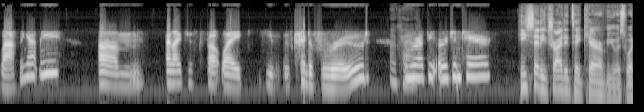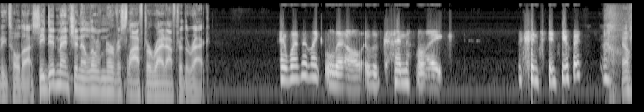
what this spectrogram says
laughing at me. Um, and I just felt like he was kind of rude Okay. when we were at the urgent care. He said he tried to take care of you, is what he told us. He did mention a little nervous laughter right after the wreck. It wasn't like little; it was kind of like continuous. Oh,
